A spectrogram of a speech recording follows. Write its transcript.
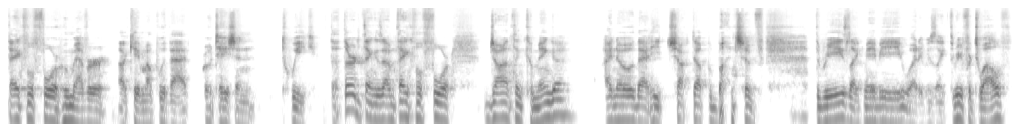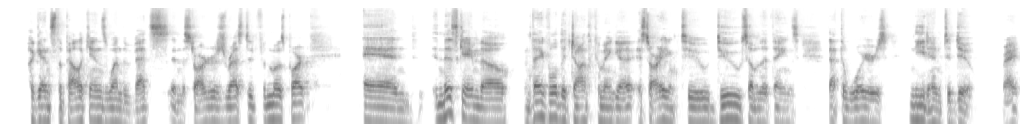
thankful for whomever uh, came up with that rotation tweak. The third thing is I'm thankful for Jonathan Kuminga. I know that he chucked up a bunch of threes, like maybe what he was like three for 12 against the Pelicans when the vets and the starters rested for the most part. And in this game, though, I'm thankful that Jonathan Kuminga is starting to do some of the things that the Warriors need him to do, right?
